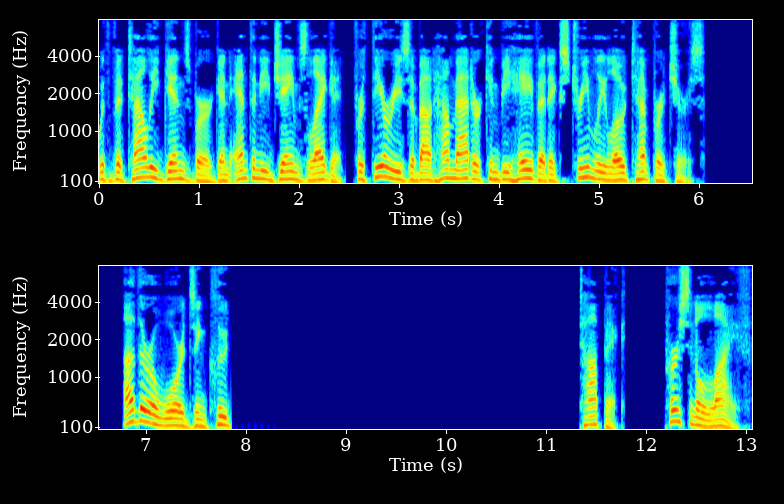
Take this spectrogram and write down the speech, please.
with Vitaly Ginzburg and Anthony James Leggett, for theories about how matter can behave at extremely low temperatures. Other awards include Personal life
